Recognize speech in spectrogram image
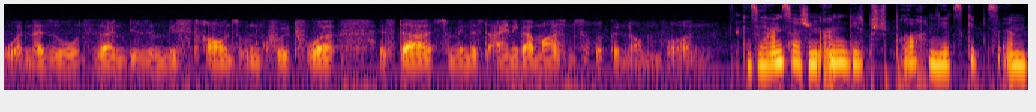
wurden. Also sozusagen diese Misstrauensunkultur ist da zumindest einigermaßen zurückgenommen worden. Sie haben es ja schon angesprochen, jetzt gibt es ähm,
